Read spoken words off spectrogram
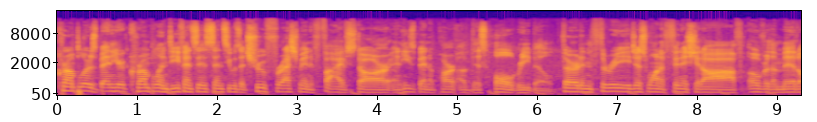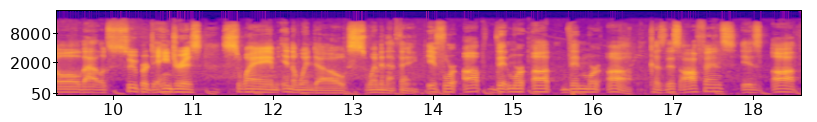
Crumpler's been here crumpling defenses since he was a true freshman five star, and he's been a part of this whole rebuild. Third and three, just want to finish it off over the middle. That looks super dangerous. Swaim in the window, swimming that thing. If we're up, then we're up, then we're up because this offense is up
